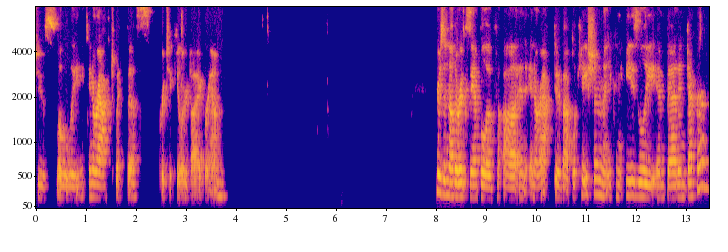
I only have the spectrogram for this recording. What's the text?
to slowly interact with this particular diagram. Here's another example of uh, an interactive application that you can easily embed in Decker.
